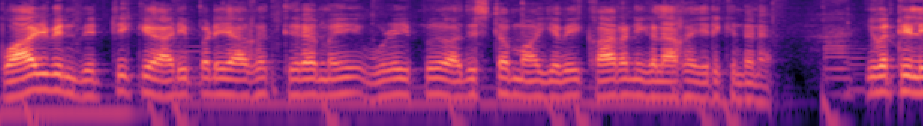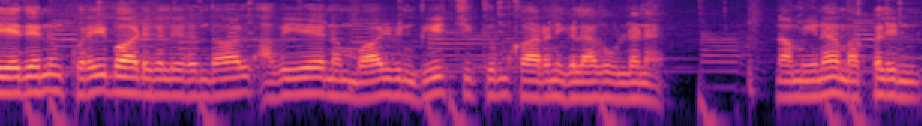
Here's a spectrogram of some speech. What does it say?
வாழ்வின் வெற்றிக்கு அடிப்படையாக திறமை உழைப்பு அதிர்ஷ்டம் ஆகியவை காரணிகளாக இருக்கின்றன. இவற்றில் ஏதேனும் குறைபாடுகள் இருந்தால் அவையே நம் வாழ்வின் வீழ்ச்சிக்கும் காரணிகளாக உள்ளன. நம் இன மக்களின்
